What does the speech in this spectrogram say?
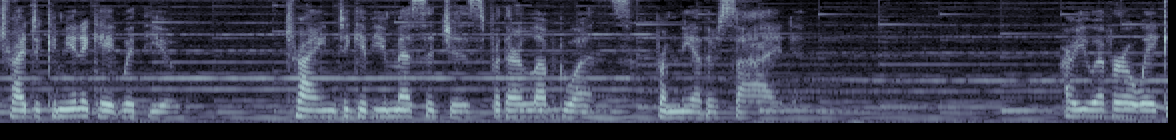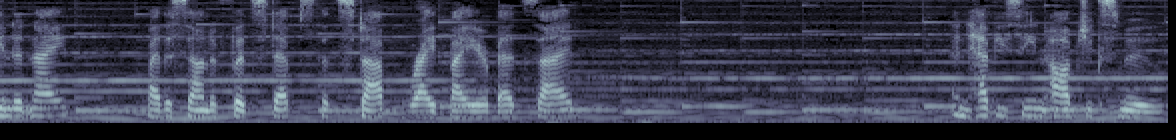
tried to communicate with you, trying to give you messages for their loved ones from the other side? Are you ever awakened at night by the sound of footsteps that stop right by your bedside? And have you seen objects move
